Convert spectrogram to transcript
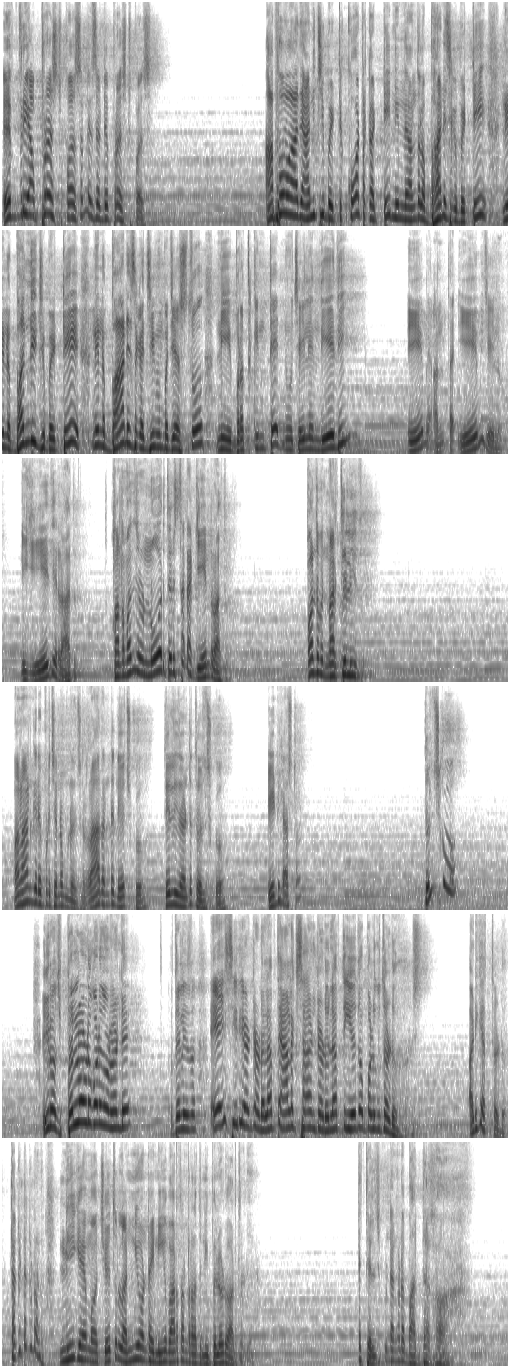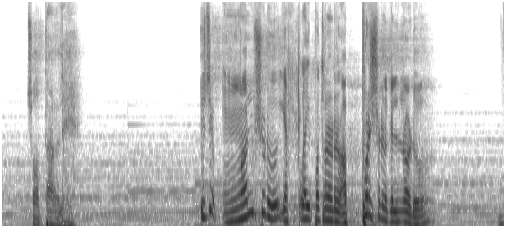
every oppressed person is a depressed person అపవాది అణిచిపెట్టి కోట కట్టి నిన్ను అందులో బానిసగా పెట్టి నిన్ను బంధించి పెట్టి నిన్ను బానిసగా జీవింపజేస్తూ నీ బ్రతికింతే నువ్వు చేయలేనిది ఏది? ఏమి అంత ఏమి చేయలేవు. నీకు ఏది రాదు. కొంతమంది నోరు తెరిస్తే నాకు ఏం రాదు. కొంతమంది నాకు తెలియదు మా నాన్నగారు ఎప్పుడు చిన్నప్పుడు నుంచి రాదంటే నేర్చుకో తెలియదు అంటే తెలుసుకో. ఏంటి కష్టం? తెలుసుకో. ఈరోజు పిల్లోడు కూడా చూడండి. తెలియదు ఏ సిరి అంటాడు? లేకపోతే అలెక్సా అంటాడు? లేకపోతే ఏదో పలుకుతాడు. అడిగేస్తాడు. టకటకడ నీకేమో చేతుల్లో అన్నీ ఉంటాయి. నీకు వాడతాడు రాదు. నీ పిల్లోడు వాడతాడు. అంటే తెలుసుకుంటాం కూడా బద్ధకం. చూద్దాంలే. చూసి మనుషుడు ఎట్లా అయిపోతున్నాడు అప్రెషన్లోకి వెళ్ళినాడు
